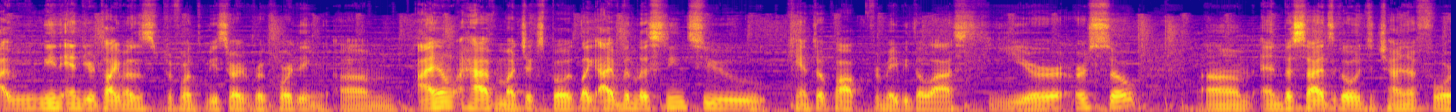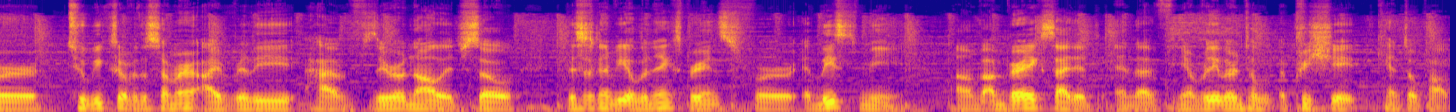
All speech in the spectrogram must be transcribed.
I, me and Andy were talking about this before we started recording. Um, I don't have much exposed. Like I've been listening to Canto Pop for maybe the last year or so. Um, and besides going to China for two weeks over the summer, I really have zero knowledge. So this is going to be a learning experience for at least me. Um, but I'm very excited, and I've you know really learned to appreciate Canto Pop.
